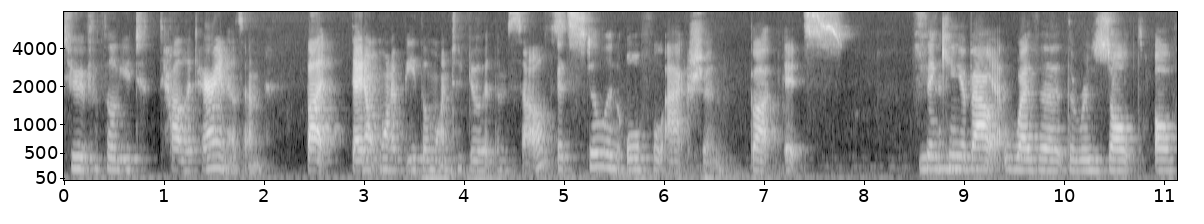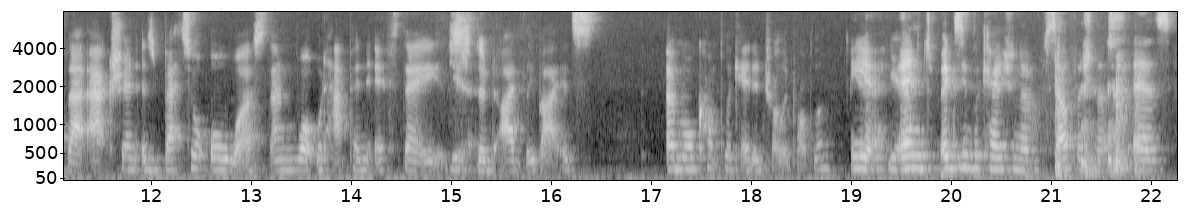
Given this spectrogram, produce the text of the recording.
to fulfill utilitarianism, but they don't want to be the one to do it themselves. It's still an awful action, but it's thinking can- about yeah. whether the result of that action is better or worse than what would happen if they Yeah. stood idly by. It's a more complicated trolley problem. Yeah. Yeah. and exemplification of selfishness as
